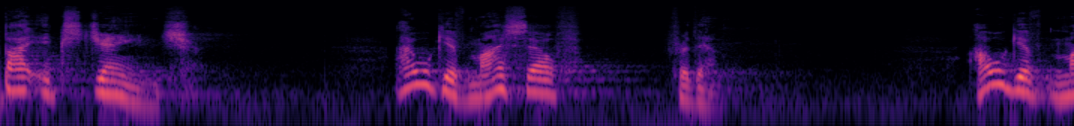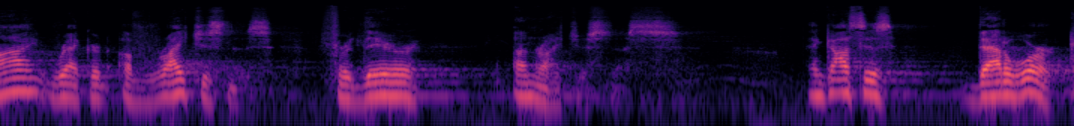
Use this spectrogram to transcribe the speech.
by exchange. I will give myself for them. I will give my record of righteousness for their unrighteousness. And God says, that'll work.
